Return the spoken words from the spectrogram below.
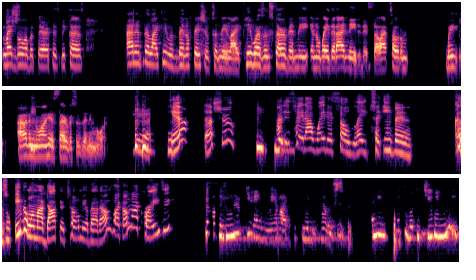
let go of a therapist because I didn't feel like he was beneficial to me. Like he wasn't serving me in a way that I needed it. So I told him we I didn't want his services anymore. Yeah, yeah that's true. I just hate I waited so late to even because even when my doctor told me about it, I was like, I'm not crazy. No, because you're not getting me like I mean, take a look at you and me.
